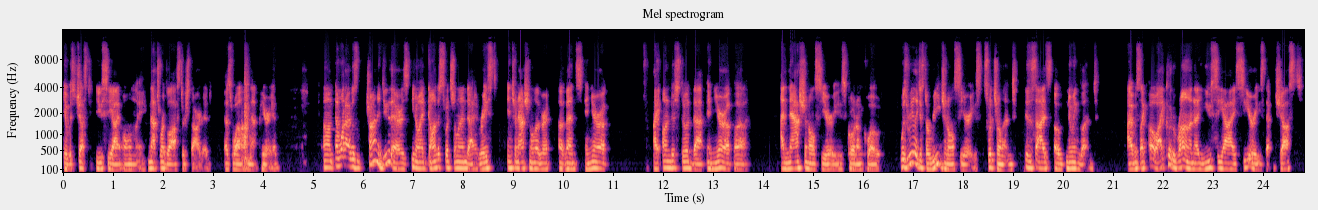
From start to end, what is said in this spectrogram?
it was just UCI only. And that's where Gloucester started as well in that period. Um, and what I was trying to do there is, you know, I'd gone to Switzerland, I had raced international ev- events in Europe. I understood that in Europe, uh, a national series, quote unquote, was really just a regional series. Switzerland is the size of New England. I was like, oh, I could run a UCI series that just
